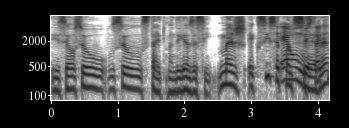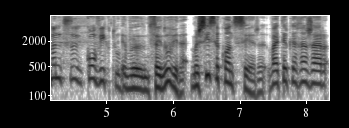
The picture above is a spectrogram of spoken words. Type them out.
Isso é o seu, o seu statement, digamos assim. Mas é que se isso acontecer. É um statement convicto. Eh, sem dúvida. Mas se isso acontecer, vai ter que arranjar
